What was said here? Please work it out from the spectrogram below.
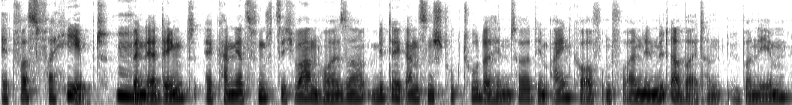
etwas verhebt, hm. wenn er denkt, er kann jetzt 50 Warenhäuser mit der ganzen Struktur dahinter, dem Einkauf und vor allem den Mitarbeitern übernehmen.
